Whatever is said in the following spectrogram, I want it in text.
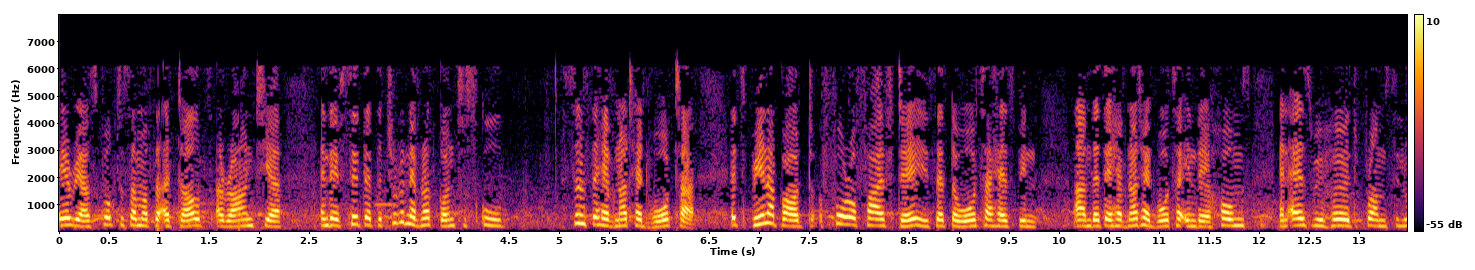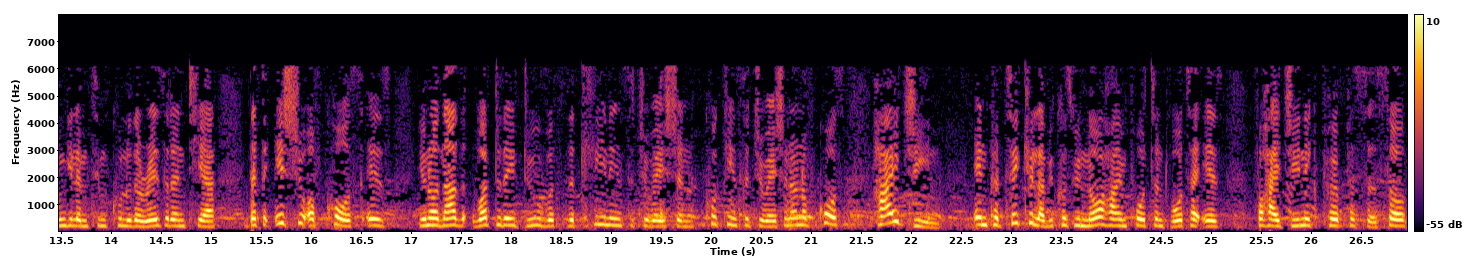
area. I spoke to some of the adults around here, and they've said that the children have not gone to school since they have not had water. It's been about four or five days that the water has been, um, that they have not had water in their homes. And as we heard from Silungile Mtimkulu, the resident here, that the issue, of course, is, you know, now what do they do with the cleaning situation, cooking situation, and of course, hygiene in particular, because we know how important water is for hygienic purposes. So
